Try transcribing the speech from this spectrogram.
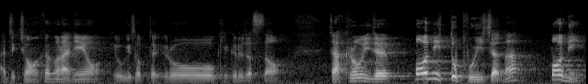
아직 정확한 건 아니에요. 여기서부터 이렇게 그려졌어. 자, 그러면 이제 뻔히 또 보이잖아? 뻔히.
